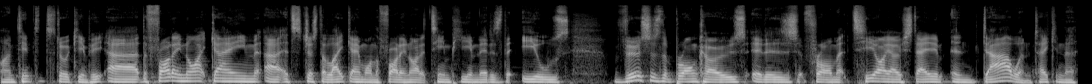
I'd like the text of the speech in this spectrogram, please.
I'm tempted to do it, Kempy. Uh, the Friday night game, uh, it's just a late game on the Friday night at 10 p.m. That is the Eels versus the Broncos. It is from TIO Stadium in Darwin, taking the,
